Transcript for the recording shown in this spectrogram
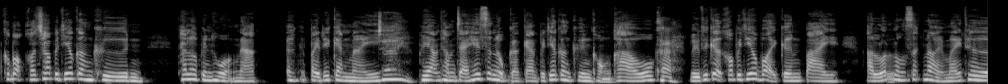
เขาบอกเขาชอบไปเที่ยวกลางคืน ถ้าเราเป็นห่วงนักเออ ไปด้วยกันไหมใช่พยายามทำใจให้สนุกกับการไปเที่ยวกลางคืนของเขาค่ะหรือถ้าเกิดเขาไปเที่ยวบ่อยเกินไปอะลดลงสักหน่อยไหมเธอ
